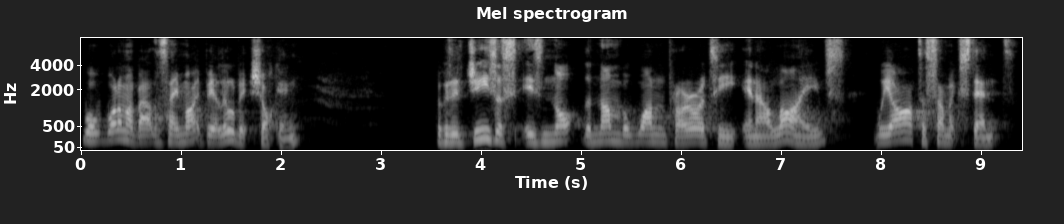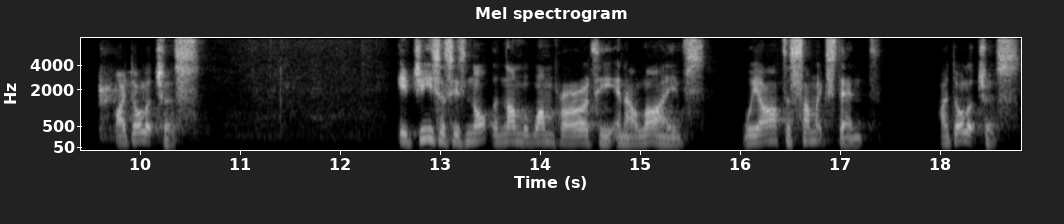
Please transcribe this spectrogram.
Well, what I'm about to say might be a little bit shocking. Because if Jesus is not the number one priority in our lives, we are to some extent idolatrous. If Jesus is not the number one priority in our lives, we are to some extent idolatrous.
